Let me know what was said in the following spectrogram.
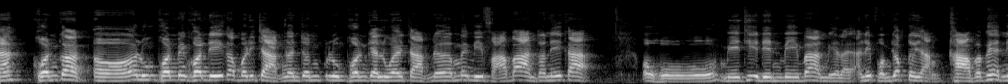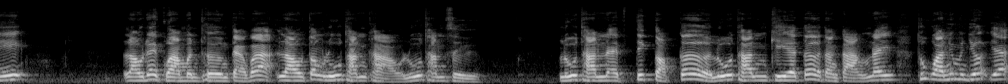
นะคนก็อ๋อลุงพลเป็นคนดีก็บริจาคเงินจนลุงพลแกรวยจากเดิม ไม่มีฝาบ้านตอนนี้ก็ โอ้โห มีที่ดินมีบ้านมีอะไร อันนี้ผมยกตัวอย่างข่าวประเภทนี้ เราได้ความบันเทิง แต่ว่าเราต้องรู้ทันข่าว รู้ทันสื่อ รู้ทันไอ้ทิกต็อกเกอร์รู้ทันครีเอเตอร์ต่าง ๆ ในทุกวันนี้มันเยอะแยะ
